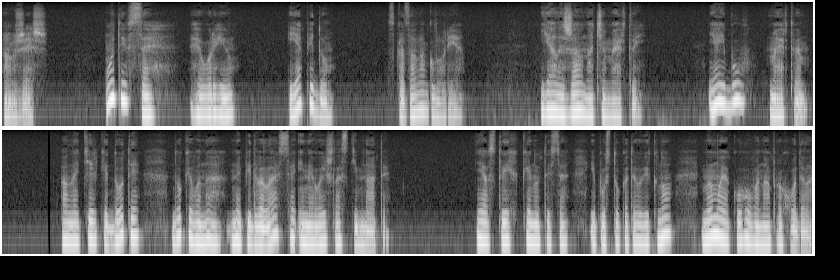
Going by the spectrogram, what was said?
А вже ж. От і все, Георгію. Я піду, сказала Глорія. Я лежав, наче мертвий. Я й був мертвим, але тільки доти, доки вона не підвелася і не вийшла з кімнати. Я встиг кинутися і постукати у вікно, мимо якого вона проходила.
